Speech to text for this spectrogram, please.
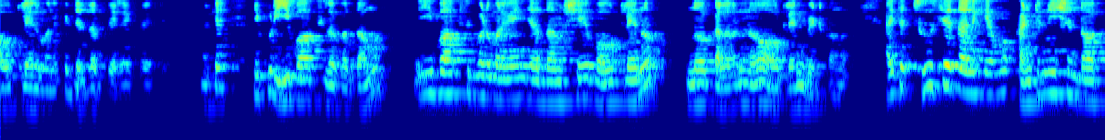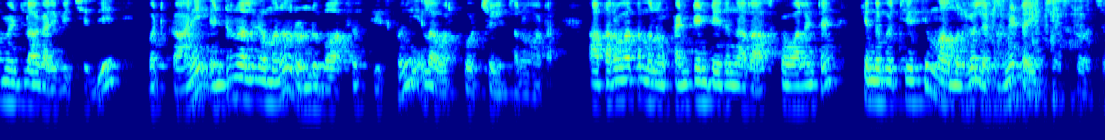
అవుట్లైన్ మనకి డిజపేర్ అయిపోయింది. ఓకే ఇప్పుడు ఈ బాక్స్లోకి వద్దాము. ఈ బాక్స్ కూడా మనం ఏం చేద్దాం? Shape outline no colour no outline పెట్టుకుందాం. అయితే చూసేదానికేమో కంటిన్యూషన్ డాక్యుమెంట్ లాగా అనిపించింది బట్ కానీ ఇంటర్నల్గా మనం రెండు బాక్సెస్ తీసుకొని ఇలా వర్కౌట్ చేయొచ్చు అనమాట ఆ తర్వాత మనం కంటెంట్ ఏదైనా రాసుకోవాలంటే కిందకు వచ్చేసి మామూలుగా లెటర్ని టైప్ చేసుకోవచ్చు.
